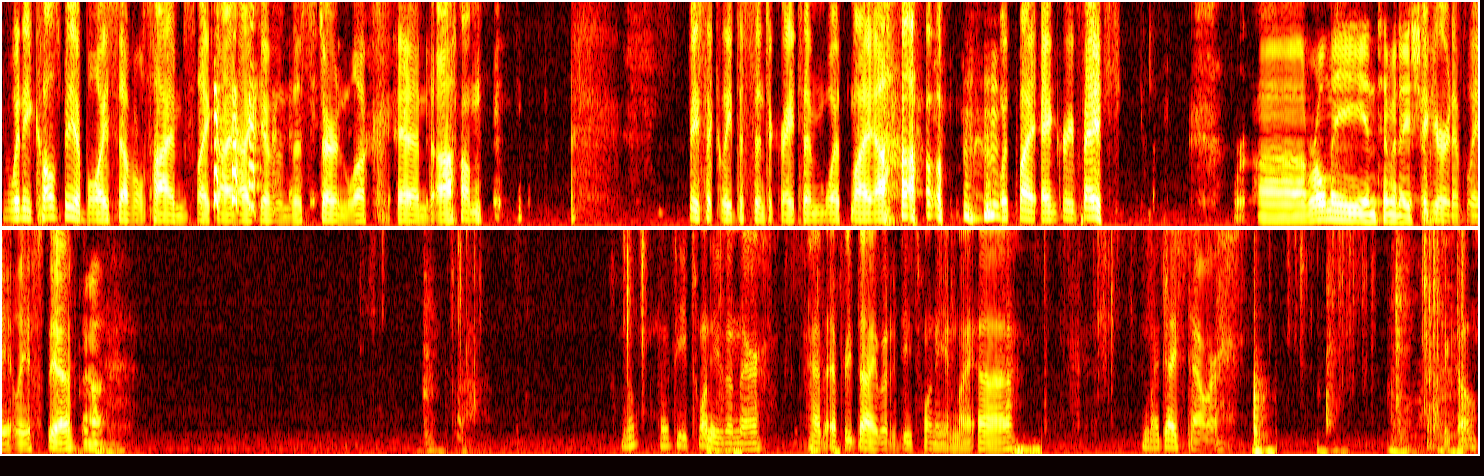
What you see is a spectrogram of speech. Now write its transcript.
when he calls me a boy several times, like I, I give him this stern look and um, basically disintegrate him with my uh, with my angry face, Uh, roll me intimidation. figuratively at least. Yeah. Oh. Nope, no d20s in there. Had every die but a d20 in my uh in my dice tower. There we go.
